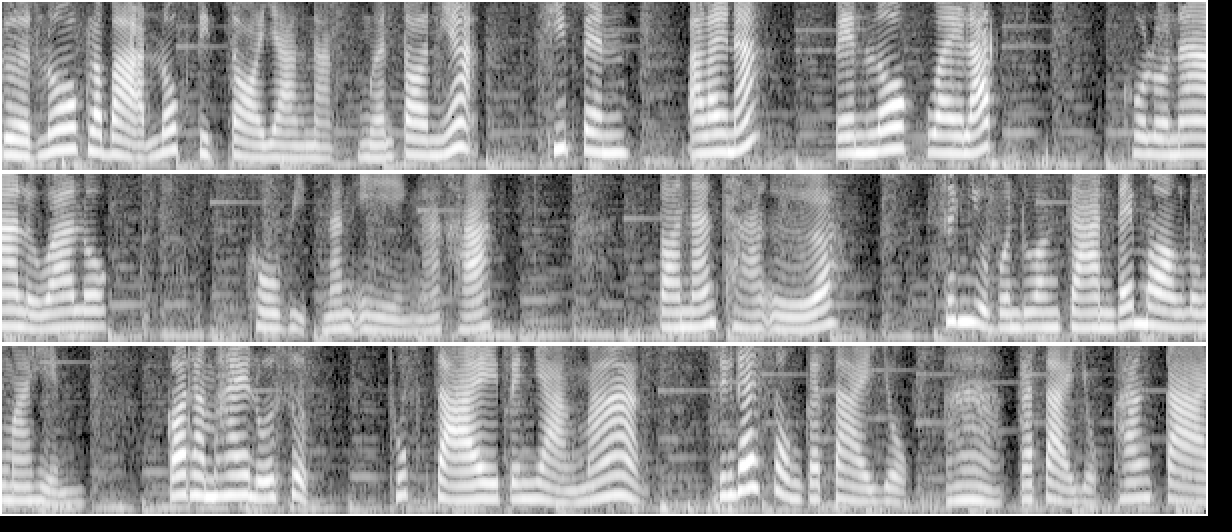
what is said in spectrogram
เกิดโรคระบาดโรคติดต่ออย่างหนัก เหมือนตอนเนี้ยที่เป็นอะไรนะ เป็นโรคไวรัสโคโรนาหรือว่าโรคโควิดนั่นเองนะคะ ตอนนั้นช้างเอ๋อซึ่งอยู่บนดวงจันทร์ได้มองลงมาเห็น ก็ทำให้รู้สึกทุกข์ใจเป็นอย่างมาก จึงได้ส่งกระต่ายหยกอ่ากระต่ายหยกข้างกาย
